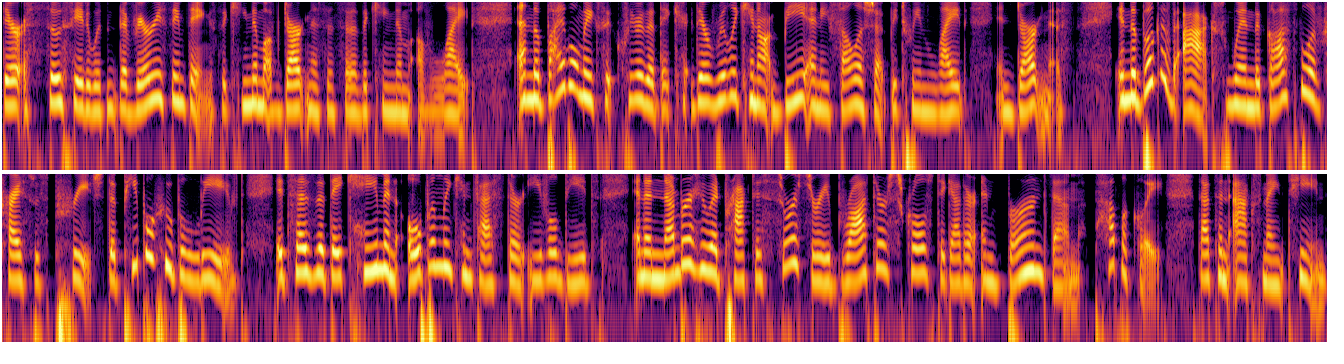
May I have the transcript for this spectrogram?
they're associated with the very same things the kingdom of darkness instead of the kingdom of light. And the Bible makes it clear that they, there really cannot be any fellowship between light and darkness. In the book of Acts, when the gospel of Christ was preached, the people who believed, it says that they came and openly their evil deeds, and a number who had practiced sorcery brought their scrolls together and burned them publicly. That's in Acts 19.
